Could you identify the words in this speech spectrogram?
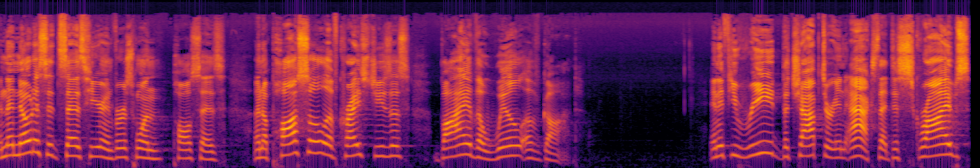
And then notice it says here in verse 1, Paul says, An apostle of Christ Jesus by the will of God. And if you read the chapter in Acts that describes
